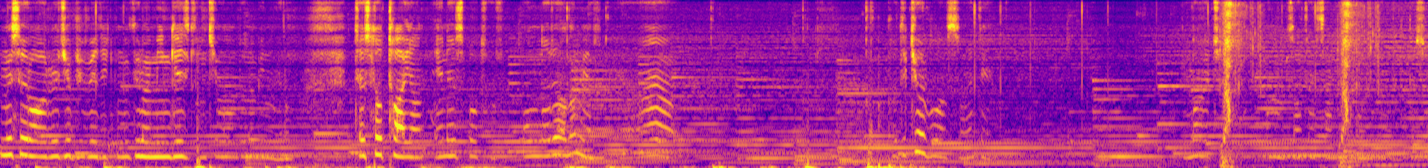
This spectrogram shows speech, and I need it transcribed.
Mesela Recep İvedik, Mükremin Gezgin kim olduğunu bilmiyorum. Testo Taylan, Enes Batur. Kadıköy Boğazı hadi. Bunu aç. Oğlum zaten sen arkadaşım.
